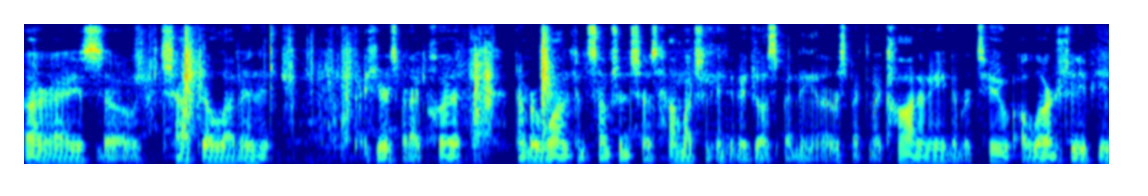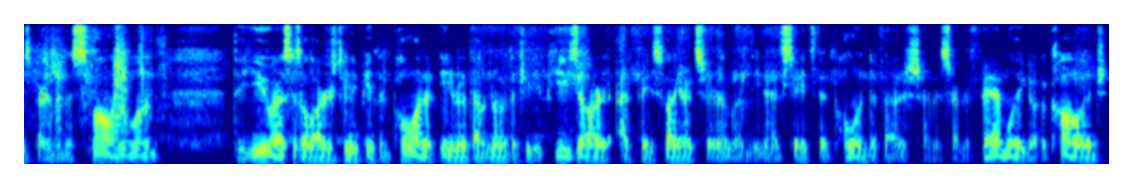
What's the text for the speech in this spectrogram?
Alrighty, so chapter 11, here's what I put. Number one, consumption shows how much an individual is spending in a respective economy. Number two, a large GDP is better than a smaller one. The US has a larger GDP than Poland, and even without knowing what the GDPs are, at face value, I'd sort of live in the United States than Poland if I was trying to start a family, go to college,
